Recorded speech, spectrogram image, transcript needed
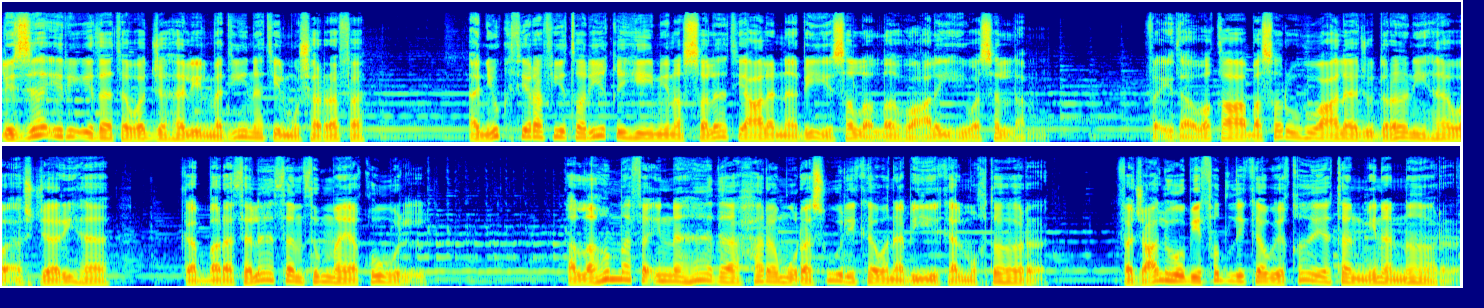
للزائر إذا توجه للمدينة المشرفة أن يكثر في طريقه من الصلاة على النبي صلى الله عليه وسلم فإذا وقع بصره على جدرانها وأشجارها كبر ثلاثا ثم يقول اللهم فإن هذا حرم رسولك ونبيك المختار فاجعله بفضلك وقاية من النار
